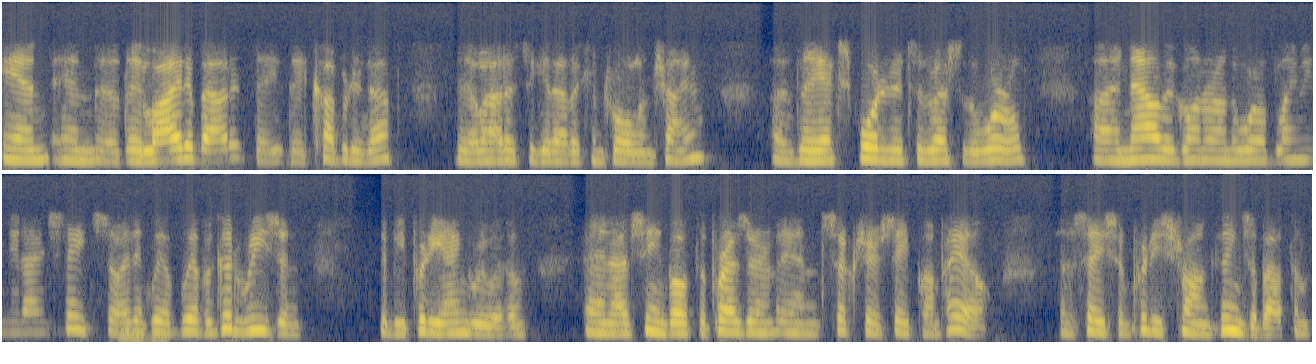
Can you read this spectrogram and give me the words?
and and uh, they lied about it. They they covered it up. They allowed it to get out of control in China. Uh, they exported it to the rest of the world, uh, and now they're going around the world blaming the United States. So I think we have we have a good reason to be pretty angry with them. And I've seen both the president and Secretary of State Pompeo uh, say some pretty strong things about them.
